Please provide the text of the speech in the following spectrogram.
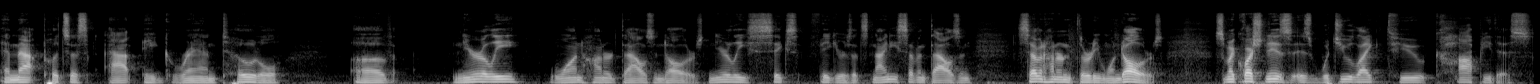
And that puts us at a grand total of nearly $100,000, nearly six figures. That's $97,731. So my question is is would you like to copy this?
